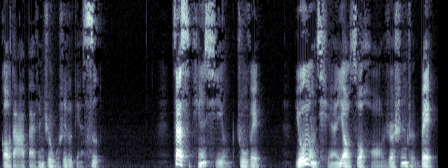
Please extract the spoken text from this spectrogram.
高达百分之五十六点四。在此提醒诸位，游泳前要做好热身准备。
